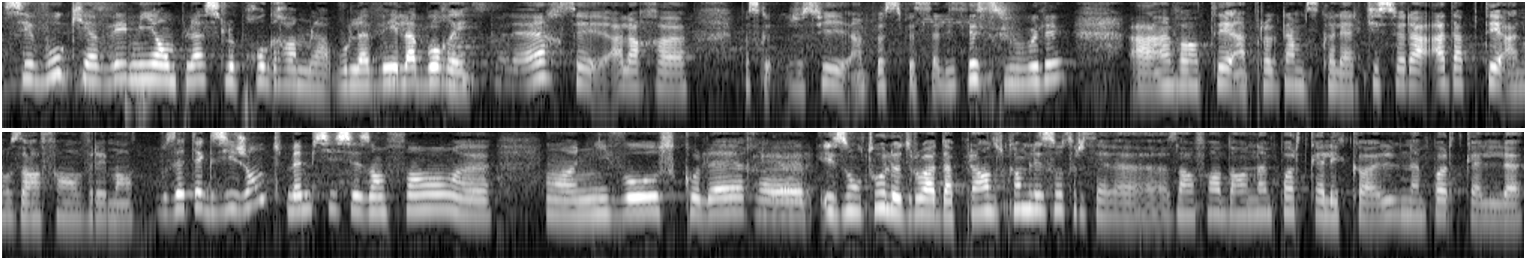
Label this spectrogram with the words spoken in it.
C'est vous qui avez mis en place le programme là. Vous l'avez élaboré. Scolaire, c'est alors parce que je suis un peu spécialisée, si vous voulez, à inventer un programme scolaire qui sera adapté à nos enfants vraiment. Vous êtes exigeante, même si ces enfants ont un niveau scolaire. Ils ont tout le droit d'apprendre comme les autres enfants dans n'importe quelle école, n'importe quel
